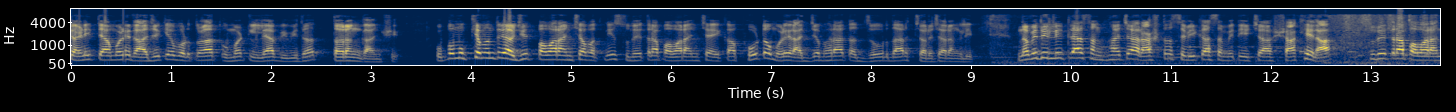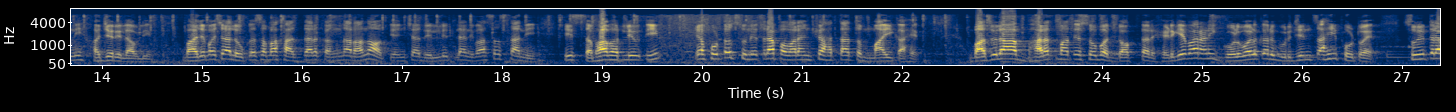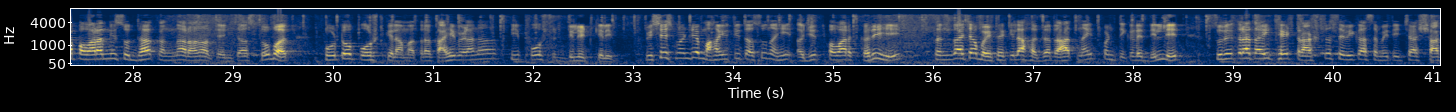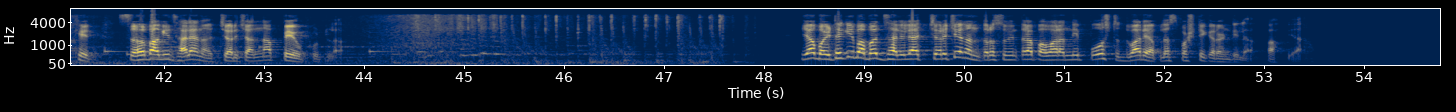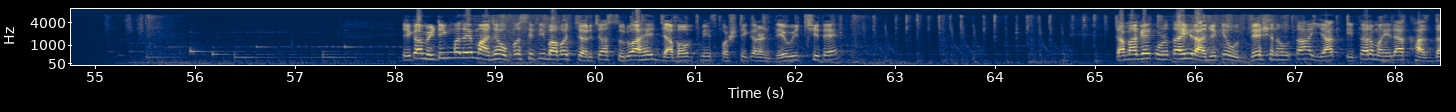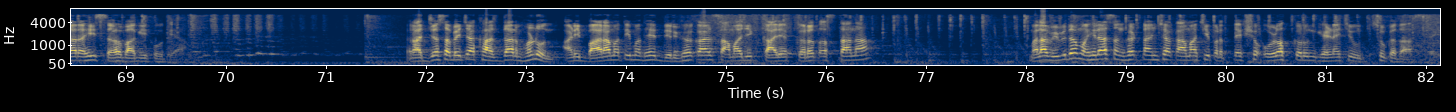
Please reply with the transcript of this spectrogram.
आणि त्यामुळे राजकीय वर्तुळात उमटलेल्या विविध तरंगांशी. उपमुख्यमंत्री अजित पवारांच्या पत्नी सुनेत्रा पवारांच्या एका फोटोमुळे राज्यभरात जोरदार चर्चा रंगली. नवी दिल्लीतल्या संघाच्या राष्ट्र सेविका समितीच्या शाखेला सुनेत्रा पवारांनी हजेरी लावली. भाजपच्या लोकसभा खासदार कंगना रनौत यांच्या दिल्लीतल्या निवासस्थानी ही सभा भरली होती. या फोटोत सुनेत्रा पवारांच्या हातात माईक आहे. बाजूला भारतमातेसोबत डॉक्टर हेडगेवार आणि गोळवळकर गुरुजींचाही फोटो आहे. सुनेत्रा पवारांनी सुद्धा कंगना रनौत यांच्यासोबत फोटो पोस्ट केला मात्र काही वेळानं ती पोस्ट डिलीट केली. विशेष म्हणजे महायुतीत असूनही अजित पवार कधीही संघाच्या बैठकीला हजर राहत नाहीत पण तिकडे दिल्लीत सुनेत्राताई थेट राष्ट्र सेविका समितीच्या शाखेत सहभागी झाल्यानं चर्चांना पेव फुटलं. या बैठकीबाबत झालेल्या चर्चेनंतर सुनेत्रा पवारांनी पोस्टद्वारे आपलं स्पष्टीकरण दिलं. पाहूया. एका मीटिंगमध्ये माझ्या उपस्थितीबाबत चर्चा सुरू आहे ज्याबाबत मी स्पष्टीकरण देऊ इच्छिते. त्यामागे कोणताही राजकीय उद्देश नव्हता यात इतर महिला खासदारही सहभागी होत्या. राज्यसभेच्या खासदार म्हणून आणि बारामतीमध्ये दीर्घकाळ सामाजिक कार्य करत असताना मला विविध महिला संघटनांच्या कामाची प्रत्यक्ष ओळख करून घेण्याची उत्सुकता असते.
